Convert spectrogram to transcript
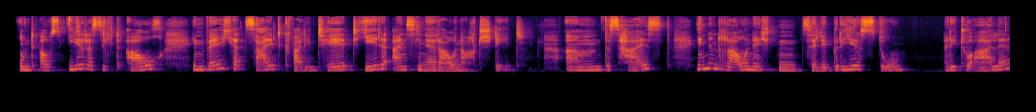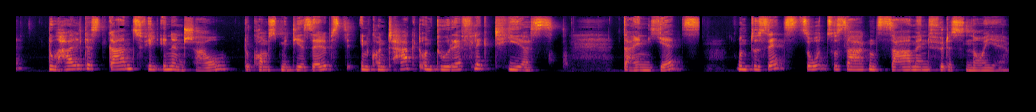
und aus ihrer Sicht auch, in welcher Zeitqualität jede einzelne Rauhnacht steht. Ähm, das heißt, in den Rauhnächten zelebrierst du Rituale, du haltest ganz viel Innenschau, du kommst mit dir selbst in Kontakt und du reflektierst dein Jetzt und du setzt sozusagen Samen für das Neue.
